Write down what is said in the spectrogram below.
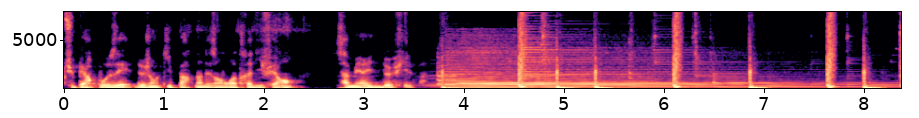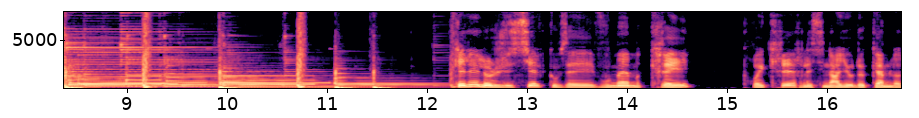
superposées, de gens qui partent dans des endroits très différents, ça mérite deux films. Quel est le logiciel que vous avez vous-même créé pour écrire les scénarios de Camelot?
